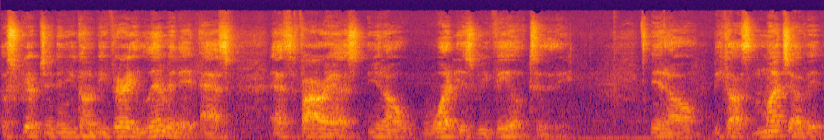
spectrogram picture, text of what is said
of scripture, then you're going to be very limited as as far as, you know, what is revealed to thee. You know, because much of it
